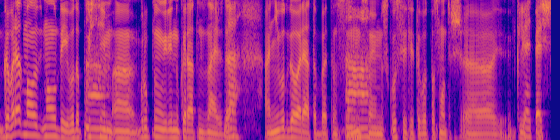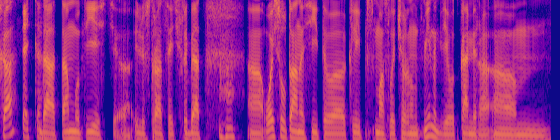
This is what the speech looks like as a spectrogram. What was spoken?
говорят молод- молодые. Вот, допустим, э, группу ну, Ирину Каратун знаешь, да? Да. Они вот говорят об этом в своем, Ага. своем искусстве. Если ты вот посмотришь э, клип 5000. 5К, 5К. да, там вот есть э, иллюстрация этих ребят. Ага. А, Ой Султана Ситова, клип с масла черного тмина, где вот камера ам,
